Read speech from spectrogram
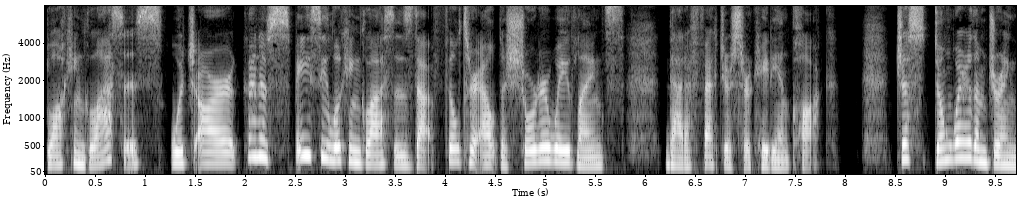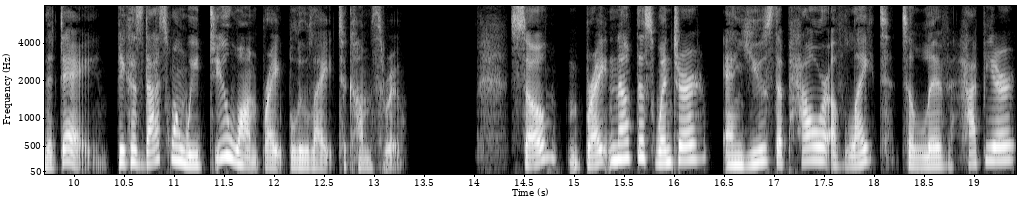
blocking glasses, which are kind of spacey looking glasses that filter out the shorter wavelengths that affect your circadian clock. Just don't wear them during the day because that's when we do want bright blue light to come through. So, brighten up this winter and use the power of light to live happier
